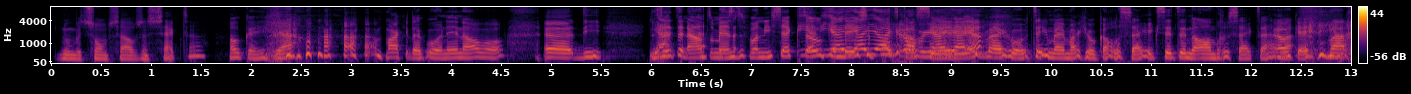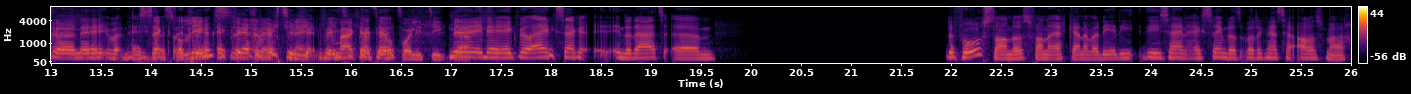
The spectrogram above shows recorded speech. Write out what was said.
Ik noem het soms zelfs een secte. Oké. Ja, mag je daar gewoon inhouden hoor. Uh, die, er zitten een aantal mensen van die secte ook in deze podcast ja, ja, ik ben gewoon, tegen mij mag je ook alles zeggen. Ik zit in de andere secte. Oké. Maar, uh, nee, nee secte links, ik weer een beetje, nee, het heel politiek. Nee, nee, ik wil eigenlijk zeggen, inderdaad... Um, de voorstanders van erkennen waarderen, die, die zijn extreem dat wat ik net zei, alles maar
